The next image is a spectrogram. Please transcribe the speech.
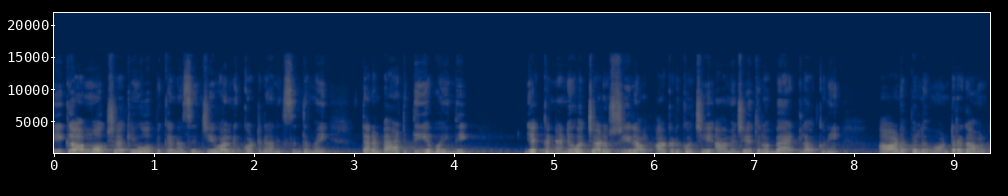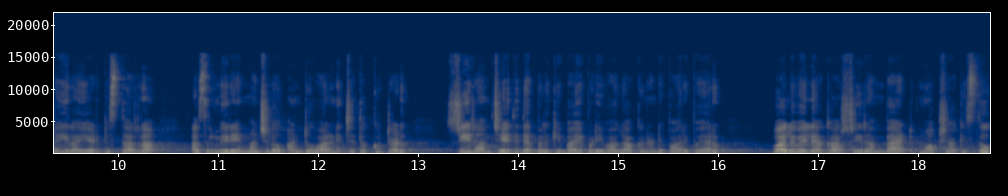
ఇక మోక్షకి ఓపిక నశించి వాళ్ళని కొట్టడానికి సిద్ధమై తన బ్యాట్ తీయబోయింది. ఎక్కడి నుండి వచ్చాడో శ్రీరామ్ అక్కడికొచ్చి ఆమె చేతిలో బ్యాట్ లాక్కుని ఆడపిల్ల ఒంటరిగా ఉంటే ఇలా ఏడిపిస్తారా? అసలు మీరేం మనుషులు? అంటూ వాళ్ళని చెతక్కొట్టాడు. శ్రీరామ్ చేతి దెబ్బలకి భయపడి వాళ్ళు అక్కడి నుండి పారిపోయారు. వాళ్ళు వెళ్ళాక శ్రీరామ్ బ్యాట్ మోక్షాకిస్తూ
